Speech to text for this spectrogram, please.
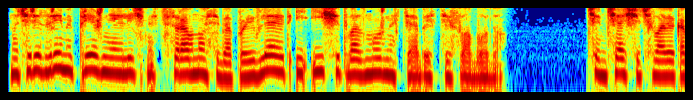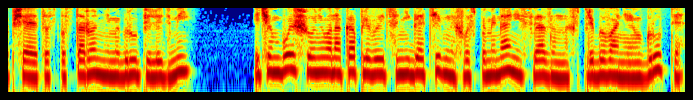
Но через время прежняя личность все равно себя проявляет и ищет возможности обрести свободу. Чем чаще человек общается с посторонними группе людьми, и чем больше у него накапливается негативных воспоминаний, связанных с пребыванием в группе,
